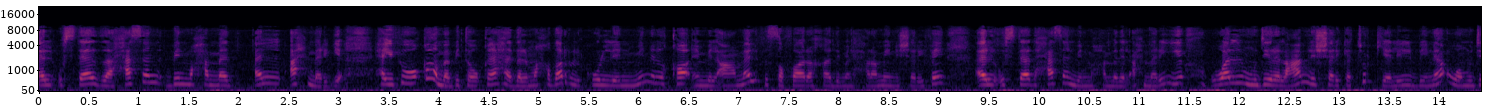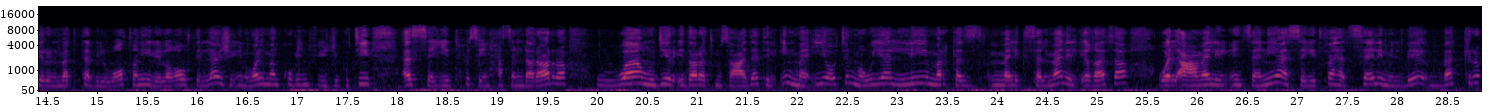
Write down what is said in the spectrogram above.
الأستاذ حسن بن محمد الأحمري حيث قام بتوقيع هذا المحضر لكل من القائم بالأعمال في السفارة خادم الحرمين الشريفين الأستاذ حسن بن محمد الأحمري والمدير العام للشركة التركية للبناء ومدير المكتب الوطني للغوث اللاجئين والمنكوبين في جيبوتي السيد حسين حسن درار ومدير إدارة مساعدات الإنمائية والتنموية لمركز ملك سلمان للإغاثة والأعمال الإنسانية السيد فهد سالم البكر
